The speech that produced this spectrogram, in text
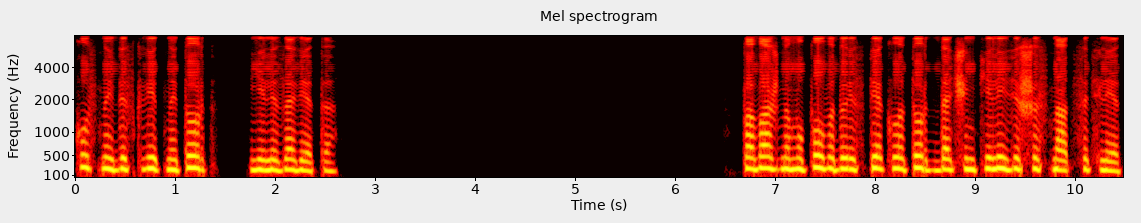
вкусный бисквитный торт, Елизавета. По важному поводу испекла торт доченьке Лизе 16 лет.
